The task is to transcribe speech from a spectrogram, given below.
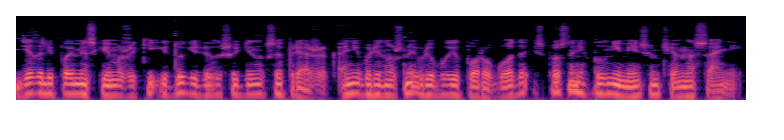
Делали пойменские мужики и дуги для лошадиных запряжек. Они были нужны в любую пору года, и спрос на них был не меньшим, чем на сани.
